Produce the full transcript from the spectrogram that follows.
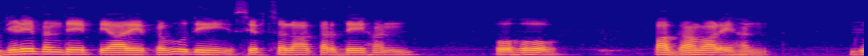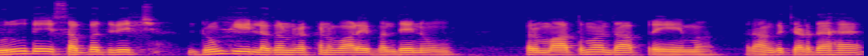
ਜਿਹੜੇ ਬੰਦੇ ਪਿਆਰੇ ਪ੍ਰਭੂ ਦੀ ਸਿਫਤ ਸਲਾਹ ਕਰਦੇ ਹਨ। ਉਹ ਭਾਗਾਂ ਵਾਲੇ ਹਨ। ਗੁਰੂ ਦੇ ਸ਼ਬਦ ਵਿੱਚ ਡੂੰਗੀ ਲਗਨ ਰੱਖਣ ਵਾਲੇ ਬੰਦੇ ਨੂੰ ਪਰਮਾਤਮਾ ਦਾ ਪ੍ਰੇਮ ਰੰਗ ਚੜਦਾ ਹੈ।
